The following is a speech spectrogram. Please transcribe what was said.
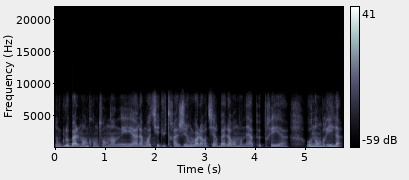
Donc globalement, quand on en est à la moitié du trajet, on va leur dire, ben là, on en est à peu près euh, au nombril.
